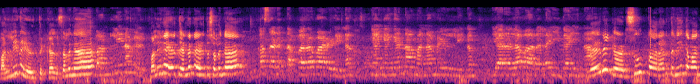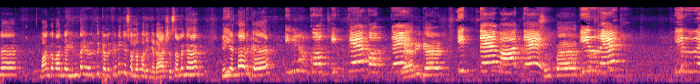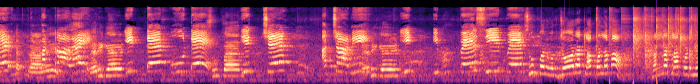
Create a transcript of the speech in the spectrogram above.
வல்லின எழுத்துக்கள். சொல்லுங்க. வல்லினம் எழுத்து என்னென்ன எழுத்து சொல்லுங்க? கசடத்த பரவழினம் ஞஞஞ நமன மெல்லினம் எரல வரல இடையினம் வெரி குட் சூப்பர் அடுத்து நீங்கள் வாங்க. வாங்க வாங்க. இந்த எழுத்துக்களுக்கு நீங்கள் சொல்ல போகிறீங்க டேஷ் சொல்லுங்க. இங்கே என்ன இருக்கு? வெரி குட் சூப்பர் கற்றாழை. Very good super. இச்சே அச்சாணி. வெரி குட் இப்பே சூப்பர். ஒரு ஜோராக கிளாப் பண்ணலாமா நல்லா கிளாப் போடுங்க.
